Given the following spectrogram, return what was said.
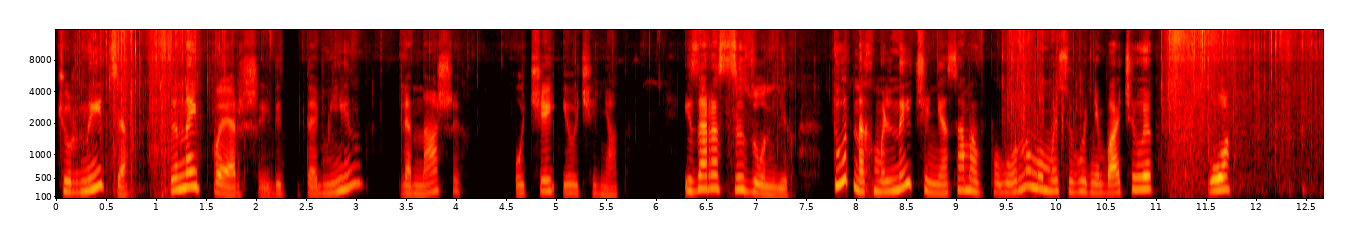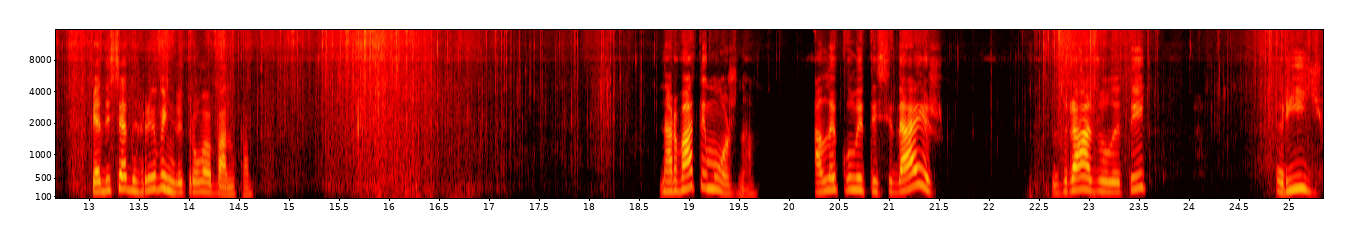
Чорниця це найперший вітамін для наших очей і оченят. І зараз сезон їх. Тут на Хмельниччині, а саме в полонному, ми сьогодні бачили по 50 гривень літрова банка. Нарвати можна, але коли ти сідаєш, зразу летить рій.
